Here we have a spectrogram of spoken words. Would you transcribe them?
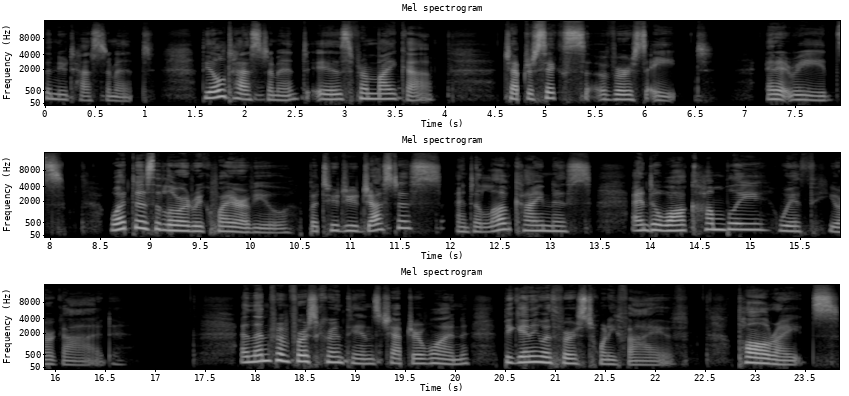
the New Testament. The Old Testament is from Micah chapter 6, verse 8, and it reads What does the Lord require of you but to do justice and to love kindness and to walk humbly with your God? And then from 1 Corinthians chapter 1, beginning with verse 25, Paul writes,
